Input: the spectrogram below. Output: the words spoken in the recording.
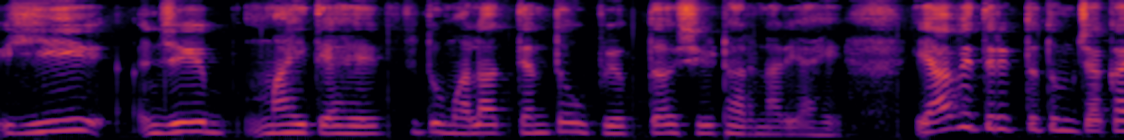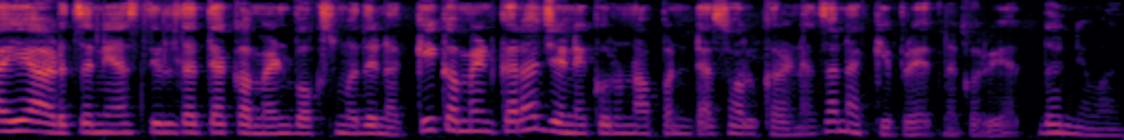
ही जी माहिती आहे ती तुम्हाला अत्यंत उपयुक्त अशी ठरणारी आहे. या व्यतिरिक्त तुमच्या काही अडचणी असतील तर त्या कमेंट बॉक्समध्ये नक्की कमेंट करा जेणेकरून आपण त्या सॉल्व्ह करण्याचा नक्की प्रयत्न करूयात. धन्यवाद.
